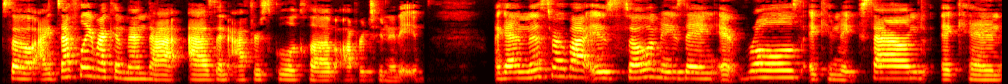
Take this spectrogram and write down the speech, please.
So I definitely recommend that as an after school club opportunity. Again, this robot is so amazing. It rolls, it can make sound, it can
